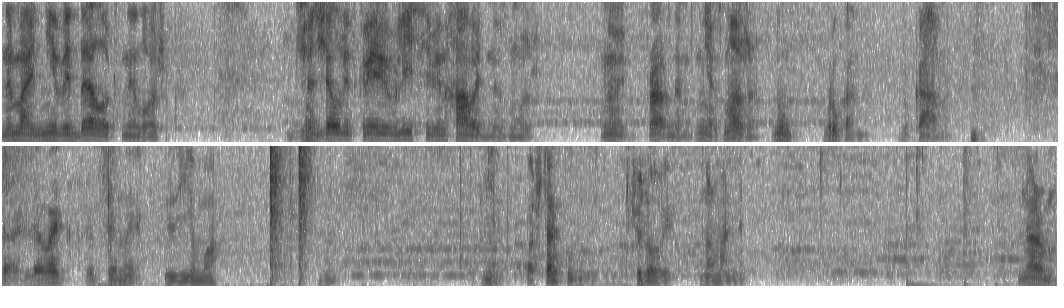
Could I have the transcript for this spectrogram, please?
немає ні виделок, ні ложок. Якщо Ну, чел відкриє в лісі, він хавать не зможе. Ну, правда, ні, зможе. ну, руками. Руками. Так, давай це ми з'їмо. М. Ні, паштет чудовий, нормальний. Норм.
